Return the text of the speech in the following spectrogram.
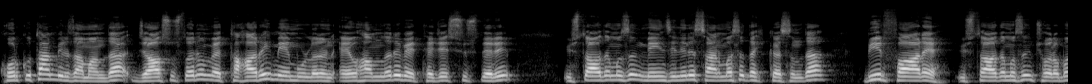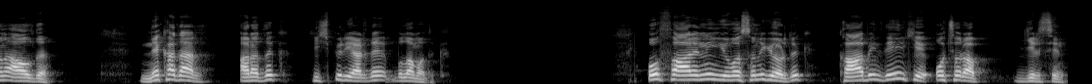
korkutan bir zamanda casusların ve tahari memurların evhamları ve tecessüsleri üstadımızın menzilini sarması dakikasında bir fare üstadımızın çorabını aldı. Ne kadar aradık hiçbir yerde bulamadık. O farenin yuvasını gördük. Kabil değil ki o çorap girsin.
